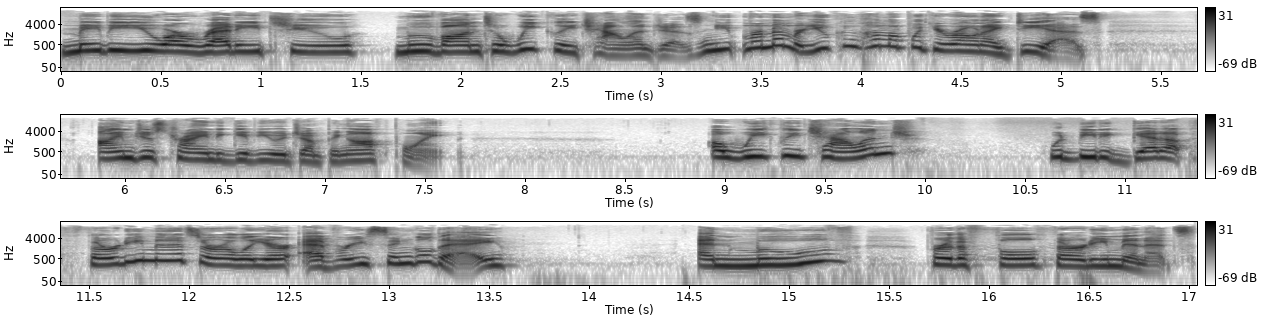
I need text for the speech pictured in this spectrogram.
Maybe you are ready to move on to weekly challenges. And you, remember, you can come up with your own ideas. I'm just trying to give you a jumping off point. A weekly challenge would be to get up 30 minutes earlier every single day and move for the full 30 minutes.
